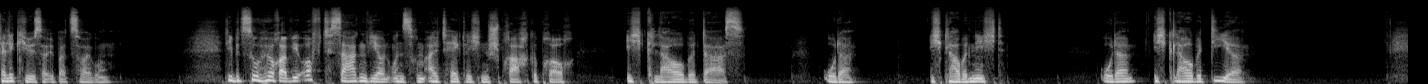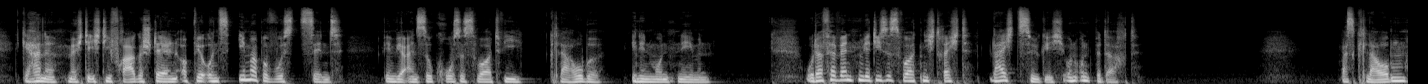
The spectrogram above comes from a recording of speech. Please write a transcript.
religiöser Überzeugung. Liebe Zuhörer, wie oft sagen wir in unserem alltäglichen Sprachgebrauch, ich glaube das oder ich glaube nicht oder ich glaube dir. Gerne möchte ich die Frage stellen, ob wir uns immer bewusst sind, wenn wir ein so großes Wort wie Glaube in den Mund nehmen. Oder verwenden wir dieses Wort nicht recht leichtzügig und unbedacht? Was glauben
